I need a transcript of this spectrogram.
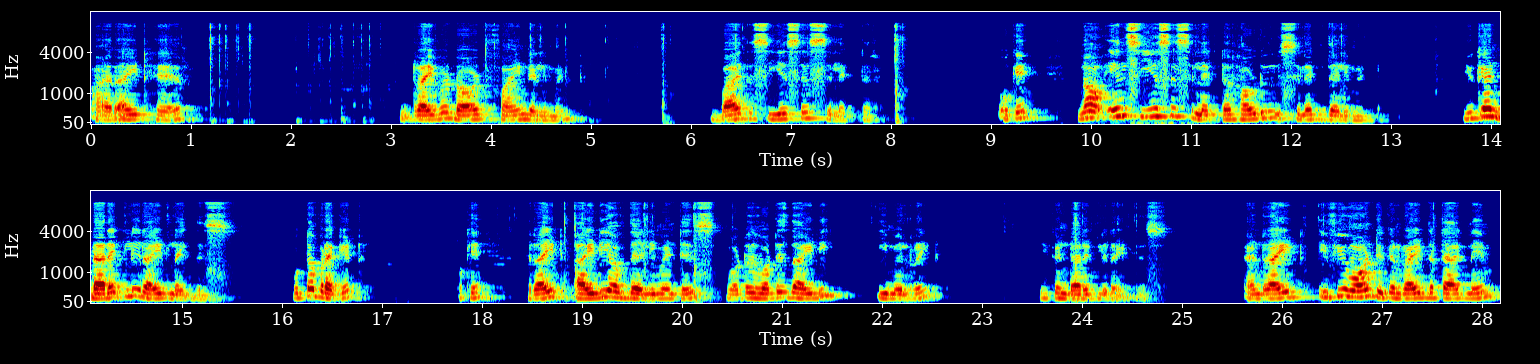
I write here driver dot find element by the CSS selector. Okay, now in CSS selector, how do you select the element? You can directly write like this. Put a bracket. Okay. Write ID of the element is what is what is the ID? Email, right? You can directly write this. And write if you want you can write the tag name.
